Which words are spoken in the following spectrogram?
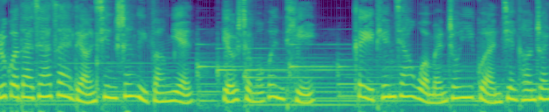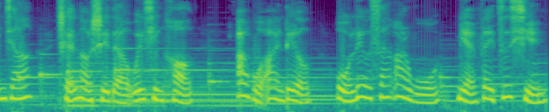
如果大家在两性生理方面有什么问题，可以添加我们中医馆健康专家陈老师的微信号：二五二六五六三二五，免费咨询。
